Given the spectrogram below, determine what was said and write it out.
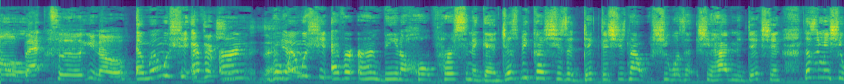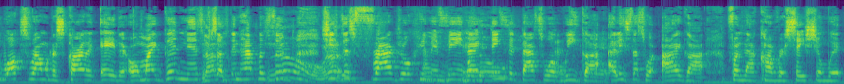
go back to you know And when would she ever Addiction? earn? But Yes. when would she ever earn being a whole person again? Just because she's addicted, she's not. She was. She had an addiction doesn't mean she walks around with a scarlet A. That oh my goodness, if Not- something happens to no, her, she's not- this fragile human being. And I think that that's what we got. it. At least that's what I got from that conversation with,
